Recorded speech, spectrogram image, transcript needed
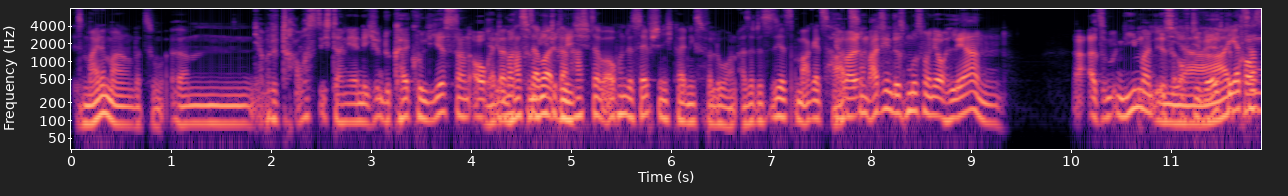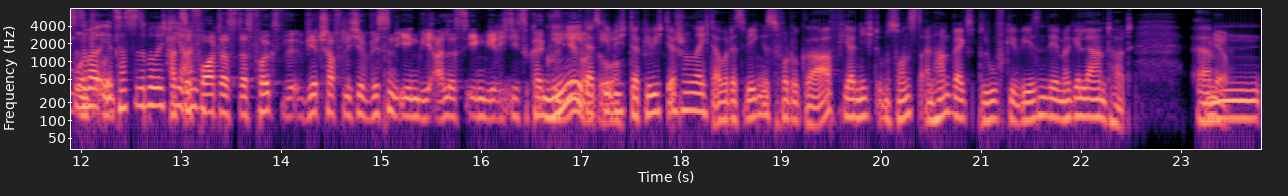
ist meine Meinung dazu. Ähm, ja, aber du traust dich dann ja nicht und du kalkulierst dann auch ja, dann immer hast zu du aber, niedrig. Dann hast du aber auch in der Selbstständigkeit nichts verloren. Also das ist jetzt, mag jetzt hart ja, aber Martin, das muss man ja auch lernen. Also niemand ist ja, auf die Welt gekommen jetzt hast und, aber, jetzt hast du aber richtig hat sofort das, das volkswirtschaftliche Wissen irgendwie alles irgendwie richtig zu kalkulieren nee, nee, da so. gebe ich, da gebe ich dir schon recht. Aber deswegen ist Fotograf ja nicht umsonst ein Handwerksberuf gewesen, den man gelernt hat. Ähm, ja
